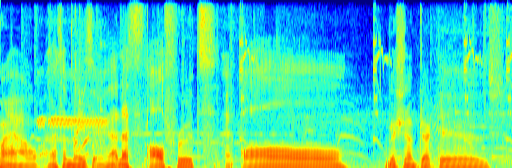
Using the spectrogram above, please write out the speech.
Wow, that's amazing. That, that's all fruits and all mission objectives.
